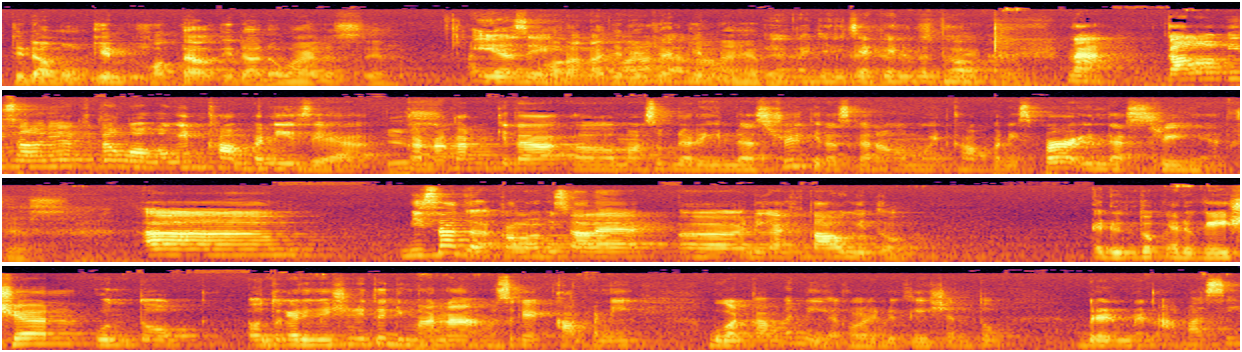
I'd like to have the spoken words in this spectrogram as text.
tidak mungkin hotel tidak ada wireless ya. Iya sih. Orang nggak jadi check-in akhirnya. Nggak jadi check-in Ya, betul. Nah, kalau misalnya kita ngomongin companies ya, Yes. karena kan kita eh, masuk dari industri, kita sekarang ngomongin companies per industrinya. Yes. Em, bisa gak kalau misalnya eh, dikasih tahu gitu edu untuk education untuk untuk education itu di mana maksudnya company bukan company ya kalau education tuh brand-brand apa sih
